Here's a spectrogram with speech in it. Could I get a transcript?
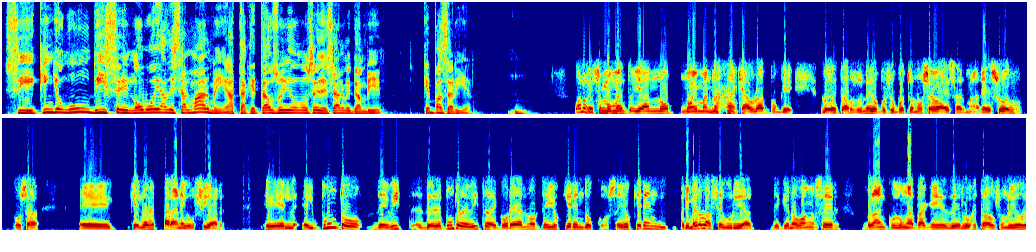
si Kim Jong-un dice no voy a desarmarme hasta que Estados Unidos no se desarme también? ¿Qué pasaría? Bueno, en ese momento ya no, no hay más nada que hablar porque los Estados Unidos, por supuesto, no se va a desarmar. Eso es una cosa eh, que no es para negociar. El, punto de vista, desde el punto de vista de Corea del Norte, ellos quieren dos cosas. Ellos quieren, primero, la seguridad de que no van a ser blancos de un ataque de los Estados Unidos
